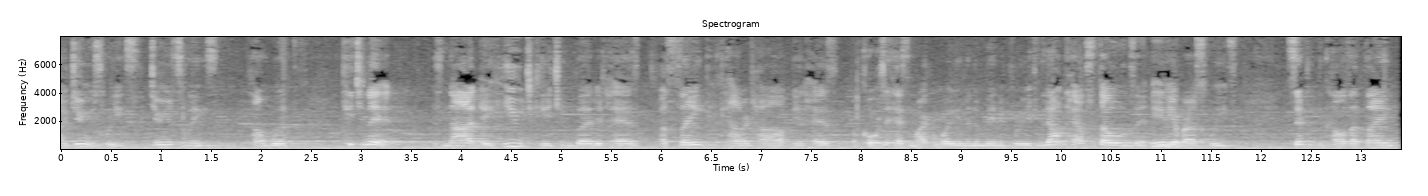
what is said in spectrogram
our junior suites. Junior suites come with kitchenette. It's not a huge kitchen, but it has a sink, countertop. It has, of course, it has a microwave and a mini fridge. We don't have stoves in any of our suites, simply because I think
